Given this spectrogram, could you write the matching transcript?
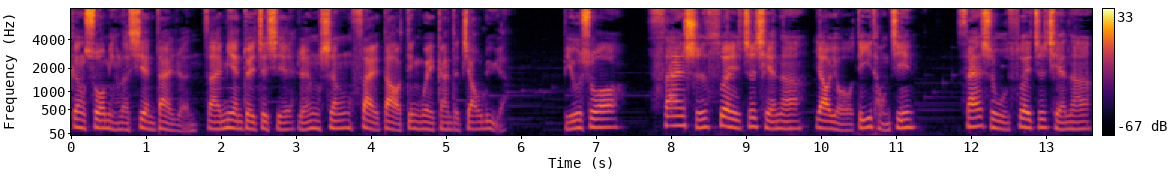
更说明了现代人在面对这些人生赛道定位杆的焦虑啊。比如说，三十岁之前呢，要有第一桶金；三十五岁之前呢，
